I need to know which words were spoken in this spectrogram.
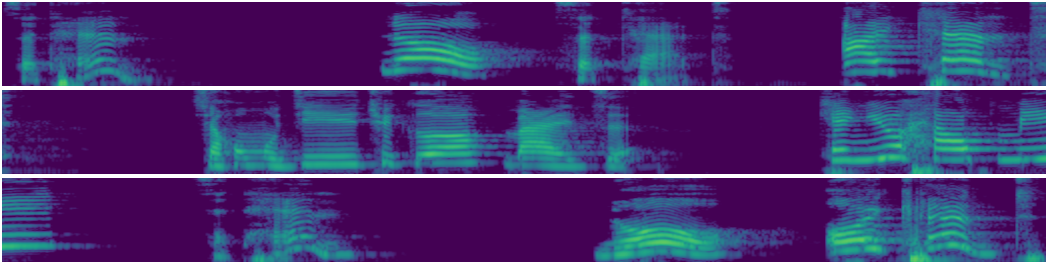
said hen. No, said cat. I can't. 小红母鸡去割麦子。Can you help me? said hen. No, I can't,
